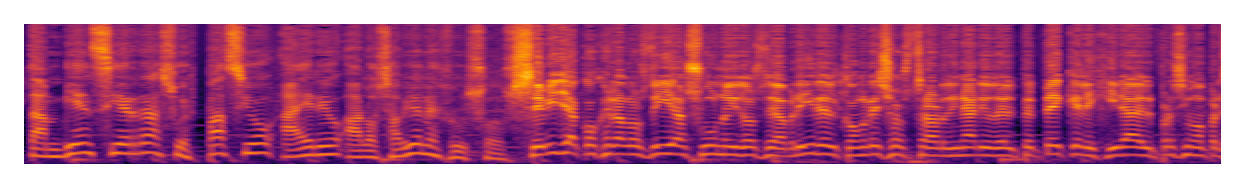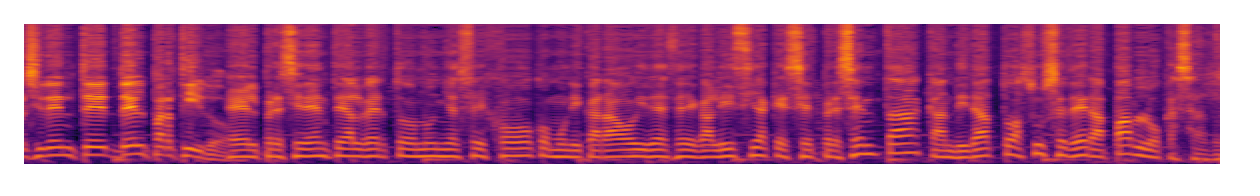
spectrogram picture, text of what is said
también cierra su espacio aéreo a los aviones rusos. Sevilla acogerá los días 1 y 2 de abril el Congreso Extraordinario del PP que elegirá el próximo presidente del partido. El presidente Alberto Núñez Feijóo comunicará hoy desde Galicia que se presenta candidato a suceder a Pablo Casado.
